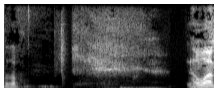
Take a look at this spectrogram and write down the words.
بالضبط. هو ف...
